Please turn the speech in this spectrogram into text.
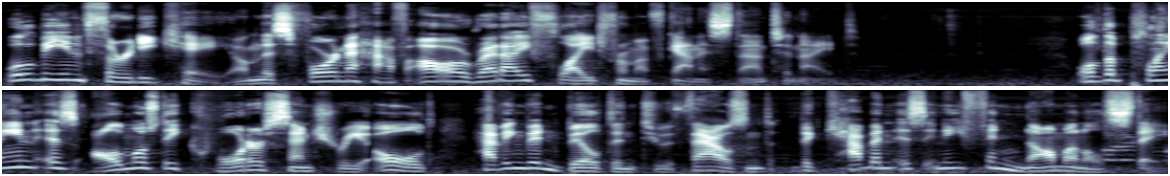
We'll be in 30k on this 4.5 hour red eye flight from Afghanistan tonight. While the plane is almost a quarter century old, having been built in 2000, the cabin is in a phenomenal state.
